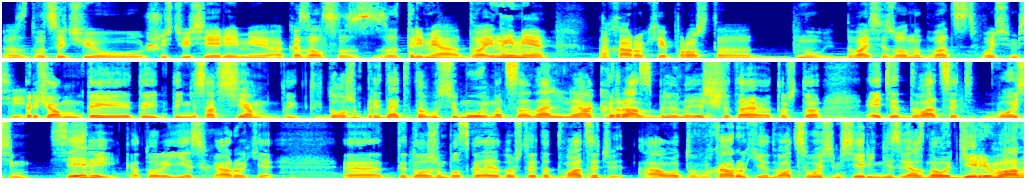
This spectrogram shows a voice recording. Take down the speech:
с 26 сериями оказался с тремя двойными, на Харуке просто, ну, два сезона 28 серий. Причем ты, ты, ты не совсем, ты, ты должен придать этому всему эмоциональный окрас, блин, я считаю, то, что эти 28 серий, которые есть в Харуке, э, ты должен был сказать о том, что это 20, а вот в Харухе 28 серий несвязанного дерьма.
